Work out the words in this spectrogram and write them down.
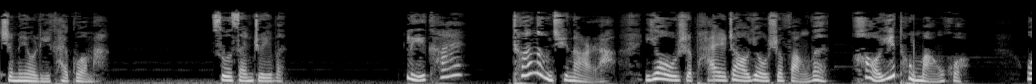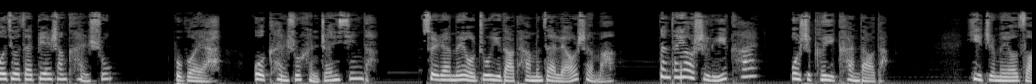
直没有离开过吗？苏三追问。离开，他能去哪儿啊？又是拍照，又是访问，好一通忙活。我就在边上看书。不过呀，我看书很专心的，虽然没有注意到他们在聊什么，但他要是离开，我是可以看到的。一直没有走，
